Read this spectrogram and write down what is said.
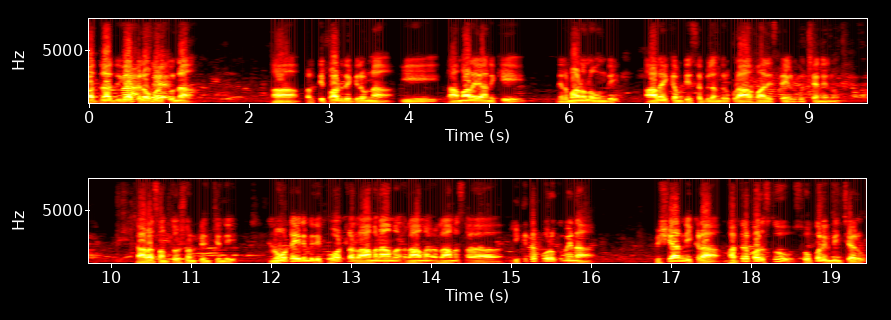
భద్రాద్రిగా పిలువబడుతున్న ఆ, ప్రతిపాడు దగ్గర ఉన్న ఈ రామాలయానికి నిర్మాణంలో ఉంది. ఆలయ కమిటీ సభ్యులందరూ కూడా ఆహ్వానిస్తే ఇక్కడికి వచ్చాను నేను. చాలా సంతోషం అనిపించింది. నూట ఎనిమిది కోట్ల రామనామ రామ రామ స- లిఖితపూర్వకమైన విషయాన్ని ఇక్కడ భద్రపరుస్తూ స్తూపం నిర్మించారు.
